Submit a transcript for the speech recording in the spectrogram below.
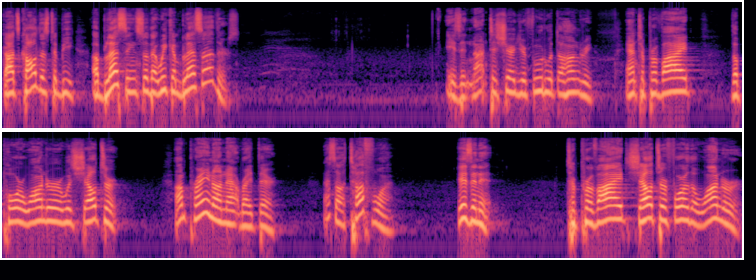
God's called us to be a blessing so that we can bless others. Is it not to share your food with the hungry and to provide the poor wanderer with shelter? I'm praying on that right there. That's a tough one, isn't it? To provide shelter for the wanderer.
